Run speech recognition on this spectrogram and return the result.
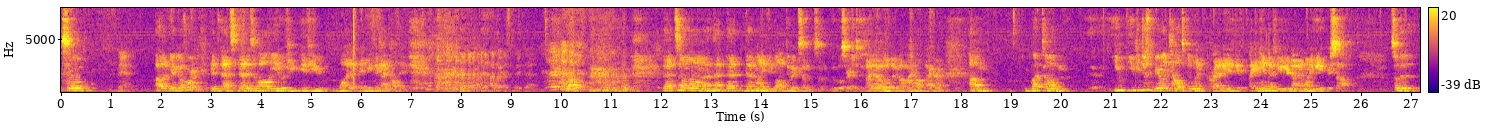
So, uh, yeah, go for it. If that's that is all you if you if you want it and you think I'm healthy. How do I estimate that? Well, that's uh, that that that might involve doing some some Google searches to find out a little bit about my health background. Um, but um, you you can just barely tell it's been licked, all right? I mean, if I can hand that to you, you're not going to want to eat it yourself. So the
